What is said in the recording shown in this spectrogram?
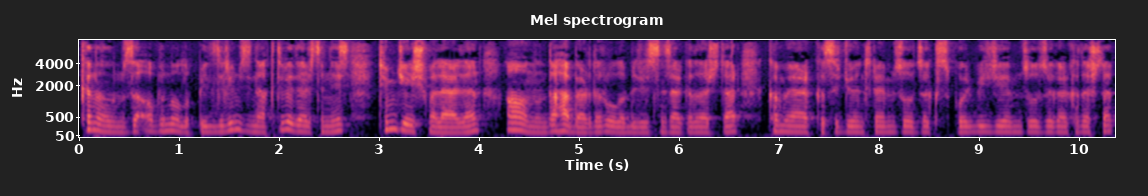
kanalımıza abone olup bildirim zilini aktif ederseniz tüm gelişmelerden anında haberdar olabilirsiniz arkadaşlar. Kamera arkası görüntülerimiz olacak, spoiler bilgilerimiz olacak arkadaşlar.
